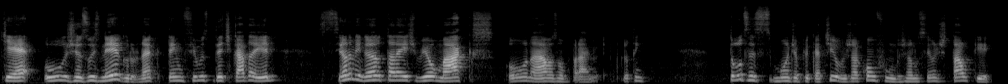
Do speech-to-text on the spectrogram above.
que é o Jesus Negro, né? Que tem um filme dedicado a ele. Se eu não me engano, tá na HBO Max ou na Amazon Prime. Porque eu tenho todos esses monte de aplicativos, já confundo, já não sei onde está o que.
